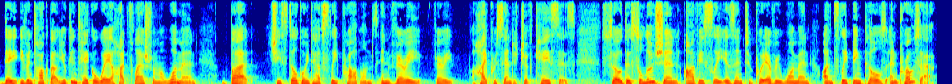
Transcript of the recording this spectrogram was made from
they even talk about you can take away a hot flash from a woman, but she's still going to have sleep problems in very, very high percentage of cases. So the solution obviously isn't to put every woman on sleeping pills and Prozac,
